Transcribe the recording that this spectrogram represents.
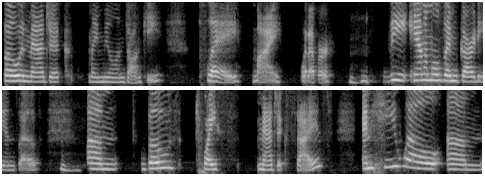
bo and magic my mule and donkey play my whatever mm-hmm. the animals i'm guardians of mm-hmm. um bo's twice magic size and he will um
